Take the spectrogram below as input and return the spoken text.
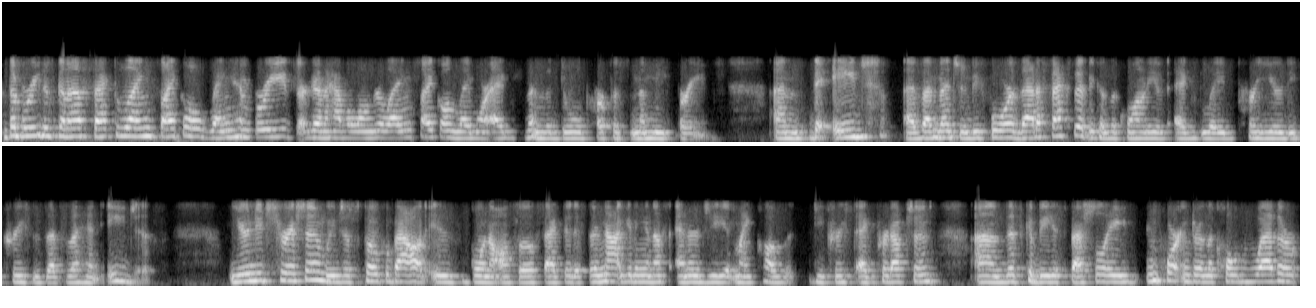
the breed is going to affect the laying cycle. Laying hen breeds are going to have a longer laying cycle and lay more eggs than the dual purpose and the meat breeds. Um, the age, as I mentioned before, that affects it because the quantity of eggs laid per year decreases as the hen ages. Your nutrition, we just spoke about, is going to also affect it. If they're not getting enough energy, it might cause decreased egg production. Um, this could be especially important during the cold weather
